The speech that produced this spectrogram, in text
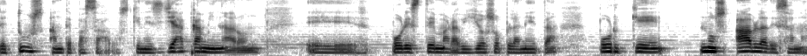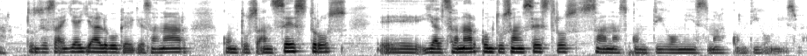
de tus antepasados, quienes ya caminaron eh, por este maravilloso planeta, porque nos habla de sanar. Entonces ahí hay algo que hay que sanar con tus ancestros eh, y al sanar con tus ancestros sanas contigo misma, contigo mismo.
